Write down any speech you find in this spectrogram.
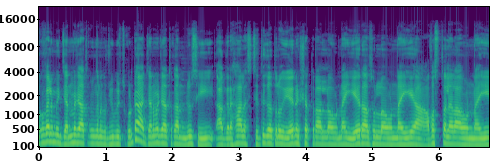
ఒకవేళ మీ జన్మజాతకం కనుక చూపించుకుంటే ఆ జన్మ జాతకాన్ని చూసి ఆ గ్రహాల స్థితిగతులు ఏ నక్షత్రాల్లో ఉన్నాయి ఏ రాసుల్లో ఉన్నాయి ఆ అవస్థలు ఎలా ఉన్నాయి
